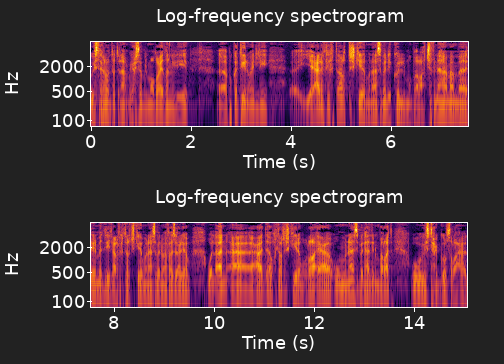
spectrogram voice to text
ويستاهلون توتنهام. يحسب الموضوع أيضا اللي آه، بوكاتينو اللي يعرف يختار التشكيلة المناسبة لكل مباراة. شفناها أمام ريال مدريد عرف يختار تشكيله مناسبه لما فازوا عليهم والآن عادها واختار تشكيلة رائعة ومناسبة لهذه المباراة ويستحقون صراحة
